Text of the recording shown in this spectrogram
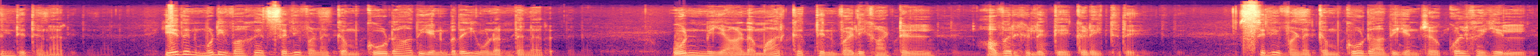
சிந்தித்தனர். இதன் முடிவாக சிலை வணக்கம் கூடாது என்பதை உணர்ந்தனர். உண்மையான மார்க்கத்தின் வழிகாட்டல் அவர்களுக்கு கிடைத்தது. சிலி வணக்கம் கூடாது என்ற கொள்கையில்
